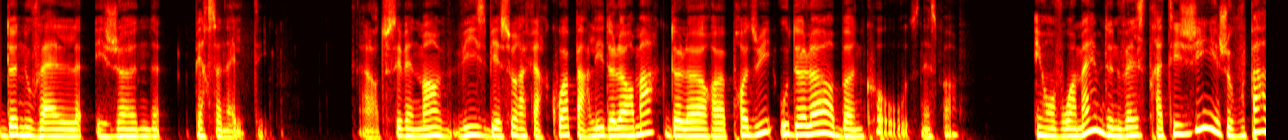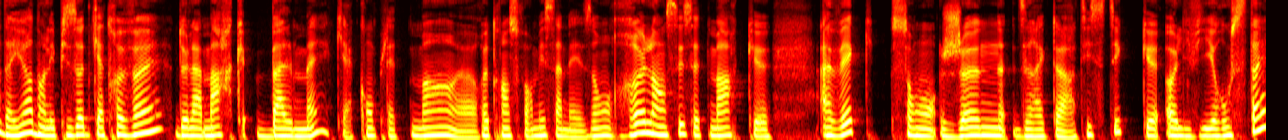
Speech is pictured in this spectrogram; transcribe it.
de nouvelles et jeunes personnalités. Alors, tous ces événements visent bien sûr à faire quoi? Parler de leur marque, de leurs euh, produits ou de leur bonne cause, n'est-ce pas? Et on voit même de nouvelles stratégies. Je vous parle d'ailleurs dans l'épisode 80 de la marque Balmain qui a complètement euh, retransformé sa maison, relancé cette marque euh, avec son jeune directeur artistique, Olivier Roustin.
